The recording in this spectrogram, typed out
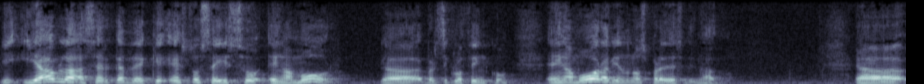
Y, habla acerca de que esto se hizo en amor, ah, versículo 5, en amor habiéndonos predestinado. Ah,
